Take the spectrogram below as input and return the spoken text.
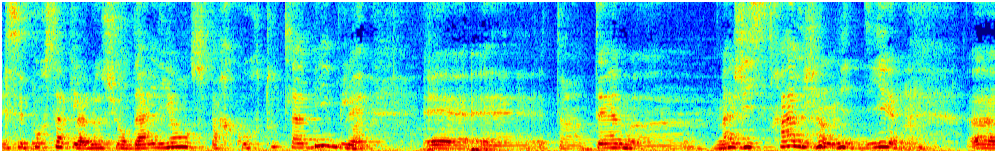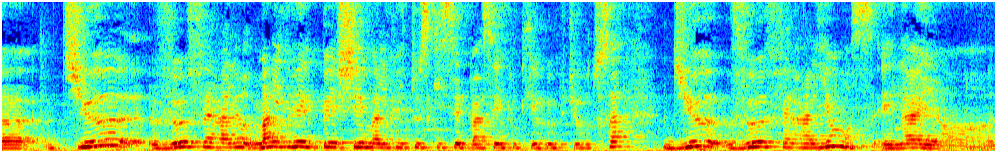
Et c'est pour ça que la notion d'alliance parcourt toute la Bible et est, un thème euh, magistral, j'ai envie de dire. Euh, Dieu veut faire alliance, malgré le péché, malgré tout ce qui s'est passé, toutes les ruptures, tout ça, Dieu veut faire alliance. Et là, il y a un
